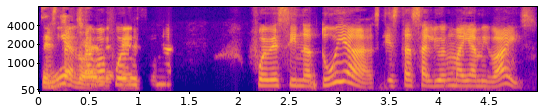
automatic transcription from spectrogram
tenía Esta chava fue vecina, fue vecina tuya, si esta salió en Miami Vice.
